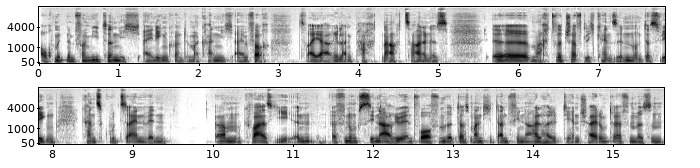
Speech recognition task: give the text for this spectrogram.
auch mit einem Vermieter nicht einigen konnte. Man kann nicht einfach zwei Jahre lang Pacht nachzahlen. Es äh, macht wirtschaftlich keinen Sinn und deswegen kann es gut sein, wenn ähm, quasi ein Öffnungsszenario entworfen wird, dass manche dann final halt die Entscheidung treffen müssen.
